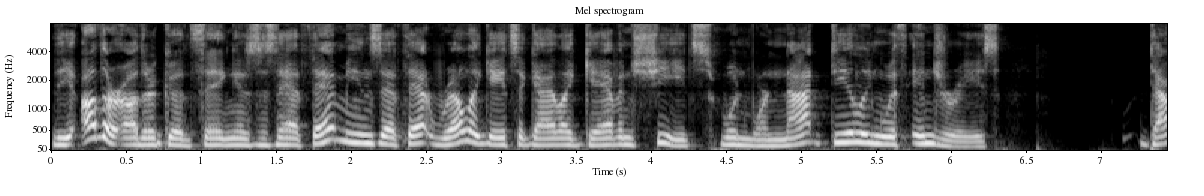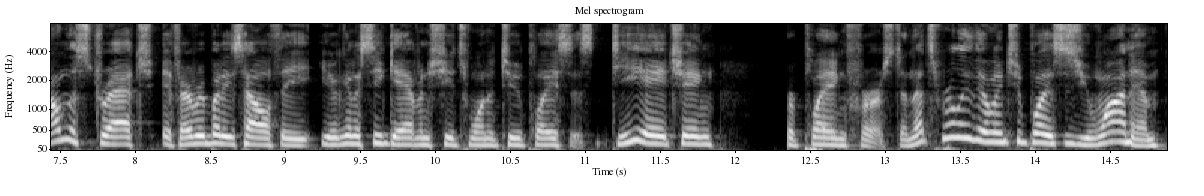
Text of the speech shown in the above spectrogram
The other other good thing is, is that that means that that relegates a guy like Gavin Sheets when we're not dealing with injuries. Down the stretch, if everybody's healthy, you're going to see Gavin Sheets one of two places: DHing or playing first, and that's really the only two places you want him.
